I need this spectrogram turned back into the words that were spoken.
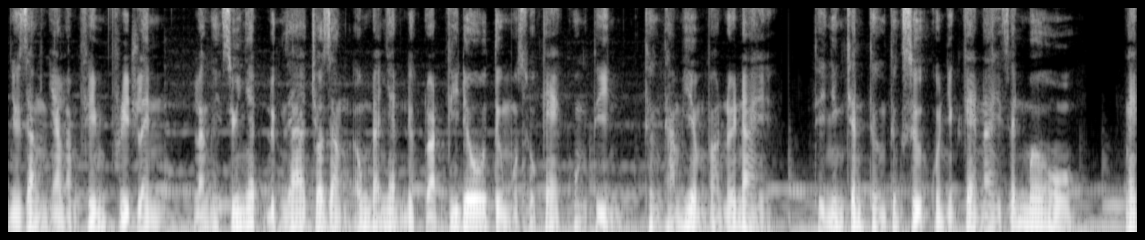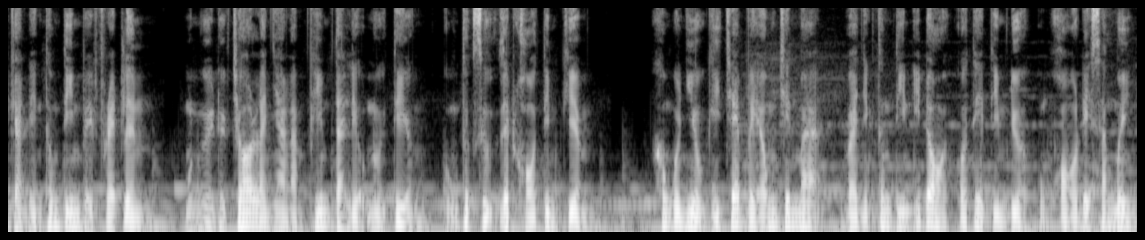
Nhớ rằng nhà làm phim Friedland là người duy nhất đứng ra cho rằng ông đã nhận được đoạn video từ một số kẻ cuồng tín, thường thám hiểm vào nơi này. Thế nhưng chân tướng thực sự của những kẻ này rất mơ hồ. Ngay cả đến thông tin về Fredland, một người được cho là nhà làm phim tài liệu nổi tiếng, cũng thực sự rất khó tìm kiếm không có nhiều ghi chép về ông trên mạng và những thông tin ít ỏi có thể tìm được cũng khó để xác minh.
